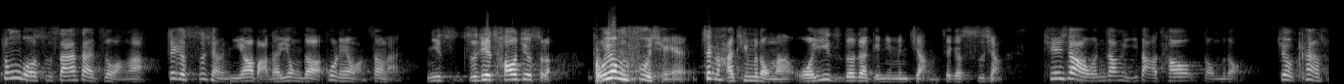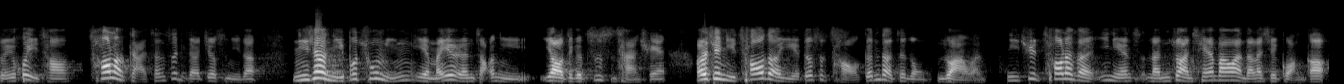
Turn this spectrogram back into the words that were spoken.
中国是山寨之王啊，这个思想你要把它用到互联网上来，你直接抄就是了，不用付钱，这个还听不懂吗？我一直都在给你们讲这个思想，天下文章一大抄，懂不懂？就看谁会抄，抄了改成自己的就是你的。你像你不出名，也没有人找你要这个知识产权。而且你抄的也都是草根的这种软文，你去抄那个一年能赚千八万的那些广告，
